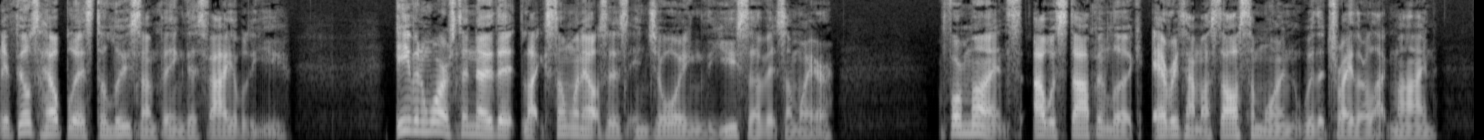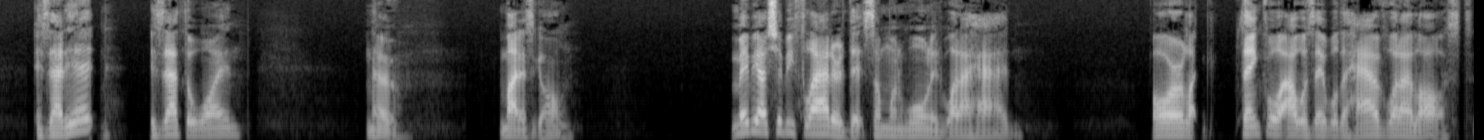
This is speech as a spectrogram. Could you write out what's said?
It feels helpless to lose something that's valuable to you. Even worse to know that like someone else is enjoying the use of it somewhere. For months, I would stop and look every time I saw someone with a trailer like mine. Is that it? Is that the one? No, mine is gone. Maybe I should be flattered that someone wanted what I had. Or like thankful I was able to have what I lost.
